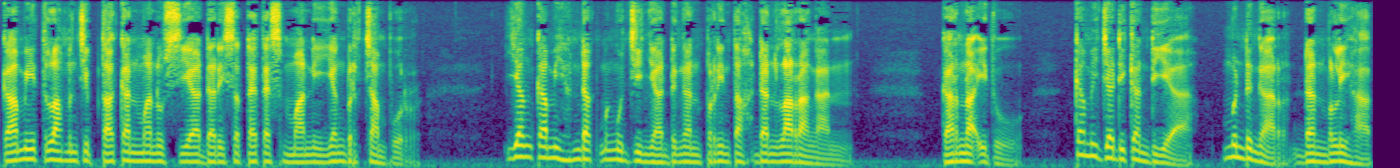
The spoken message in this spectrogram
kami telah menciptakan manusia dari setetes mani yang bercampur, yang kami hendak mengujinya dengan perintah dan larangan. Karena itu, kami jadikan dia mendengar dan melihat.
